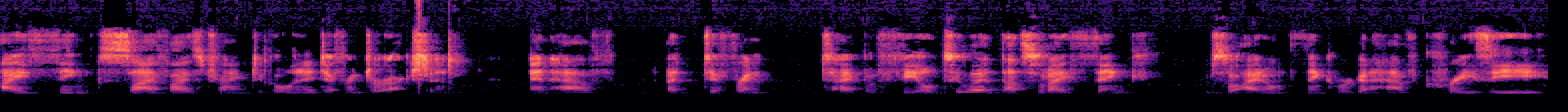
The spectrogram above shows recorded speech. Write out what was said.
I think Syfy is trying to go in a different direction and have a different type of feel to it. That's what I think. So I don't think we're gonna have crazy,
